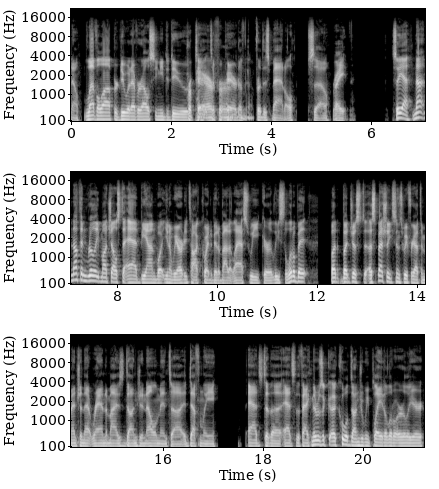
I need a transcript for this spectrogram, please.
know, level up or do whatever else you need to do to- Prepare to, for- prepare to, yeah. for this battle. So, Right. so yeah, not nothing really much else to add beyond what you know. We already talked quite a bit about it last week, or at least a little bit. But but just especially since we forgot to mention that randomized dungeon element, uh, it definitely adds to the adds to the fact. And there was a, a cool dungeon we played a little earlier.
